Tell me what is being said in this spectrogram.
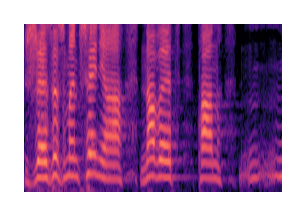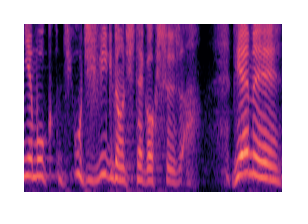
że ze zmęczenia nawet Pan nie mógł udźwignąć tego krzyża. Wiemy,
